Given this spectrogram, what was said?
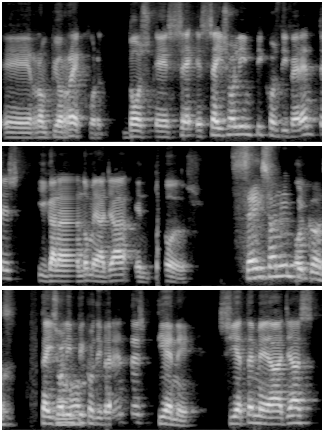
eh, rompió récord. Dos, eh, seis olímpicos diferentes y ganando medalla en todos. Seis olímpicos. Seis olímpicos diferentes, tiene siete medallas,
